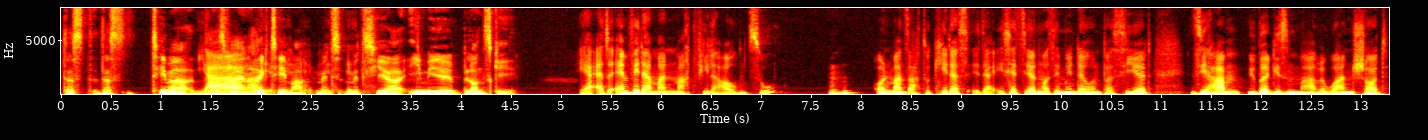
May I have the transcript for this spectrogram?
das das Thema, ja, das war ein Hulk-Thema äh, mit äh, mit hier Emil Blonsky. Ja, also entweder man macht viele Augen zu mhm. und man sagt, okay, das, da ist jetzt irgendwas im Hintergrund passiert. Sie haben über diesen Marvel One-Shot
